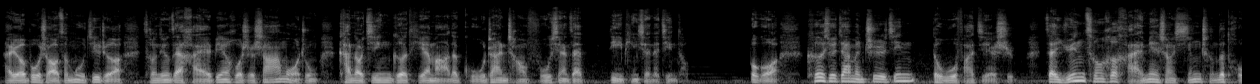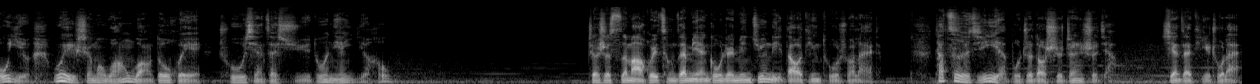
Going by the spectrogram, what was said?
还有不少次目击者曾经在海边或是沙漠中看到金戈铁马的古战场浮现在地平线的尽头。不过，科学家们至今都无法解释，在云层和海面上形成的投影为什么往往都会出现在许多年以后。这是司马徽曾在缅共人民军里道听途说来的，他自己也不知道是真是假。现在提出来，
